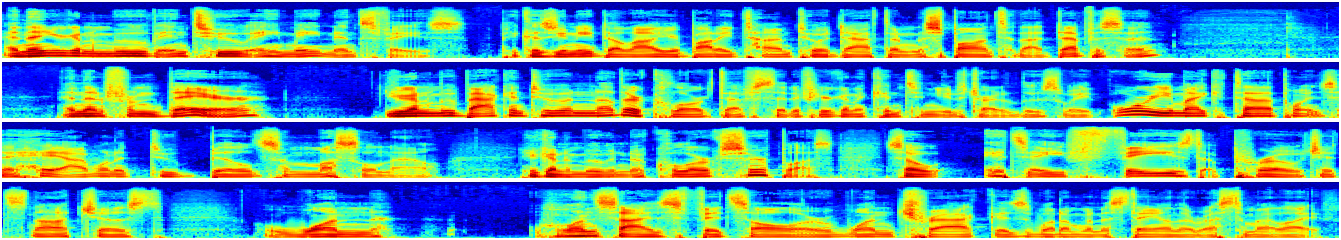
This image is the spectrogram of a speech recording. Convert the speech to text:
And then you're going to move into a maintenance phase because you need to allow your body time to adapt and respond to that deficit. And then from there, you're going to move back into another caloric deficit if you're going to continue to try to lose weight. Or you might get to that point and say, hey, I wanted to build some muscle now. You're going to move into caloric surplus. So it's a phased approach. It's not just one one size fits all or one track is what I'm going to stay on the rest of my life.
